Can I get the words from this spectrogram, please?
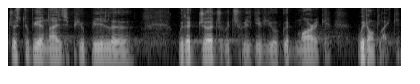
just to be a nice pupil uh, with a judge which will give you a good mark, we don't like.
